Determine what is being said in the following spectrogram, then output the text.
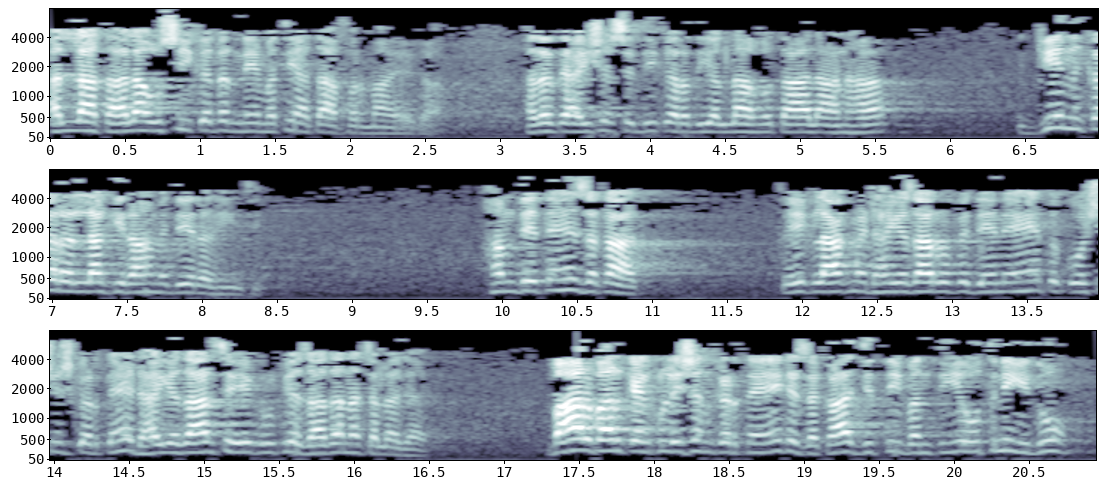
اللہ تعالیٰ اسی قدر نعمتیں عطا فرمائے گا۔ حضرت عائشہ صدیقہ رضی اللہ تعالی عنہا گن کر اللہ کی راہ میں دے رہی تھی۔ ہم دیتے ہیں زکات تو ایک لاکھ میں ڈھائی ہزار روپے دینے ہیں تو کوشش کرتے ہیں ڈھائی ہزار سے ایک روپیہ زیادہ نہ چلا جائے۔ بار بار کیلکولیشن کرتے ہیں کہ زکات جتنی بنتی ہے اتنی ہی دوں۔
